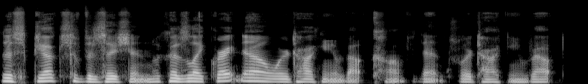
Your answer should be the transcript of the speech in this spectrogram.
this juxtaposition because, like, right now we're talking about confidence, we're talking about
